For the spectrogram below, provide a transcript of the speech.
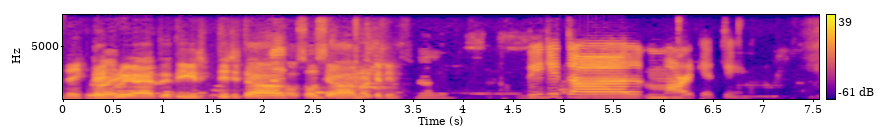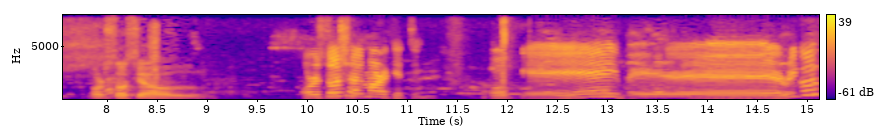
They they create. create the di- digital or social marketing Digital marketing or social. or social marketing. Okay, very good.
